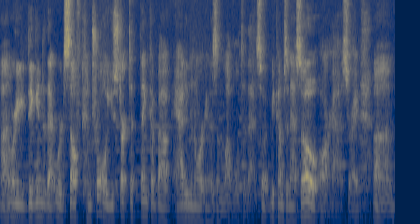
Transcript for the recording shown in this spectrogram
uh, or you dig into that word self-control, you start to think about adding an organism level to that. So it becomes an S-O-R-S, right? Um,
